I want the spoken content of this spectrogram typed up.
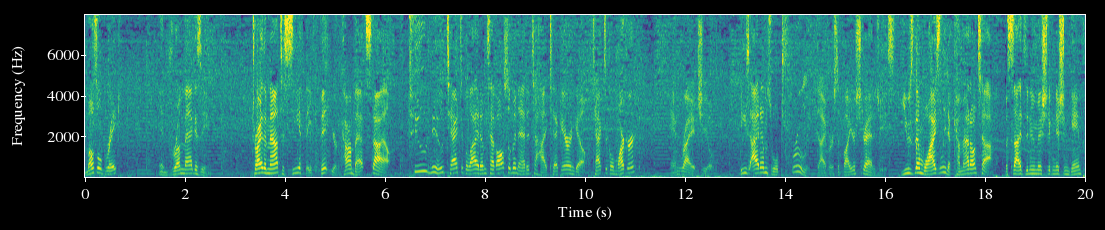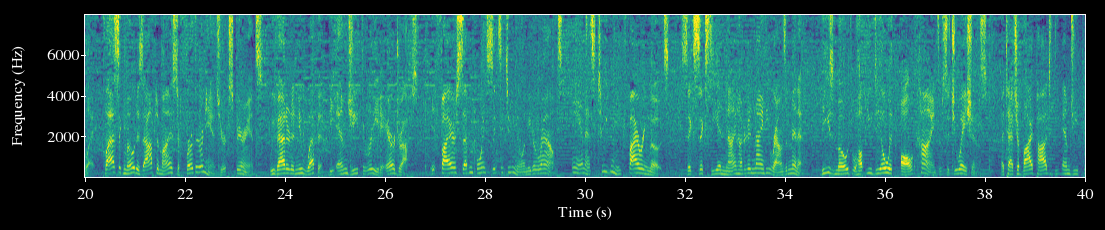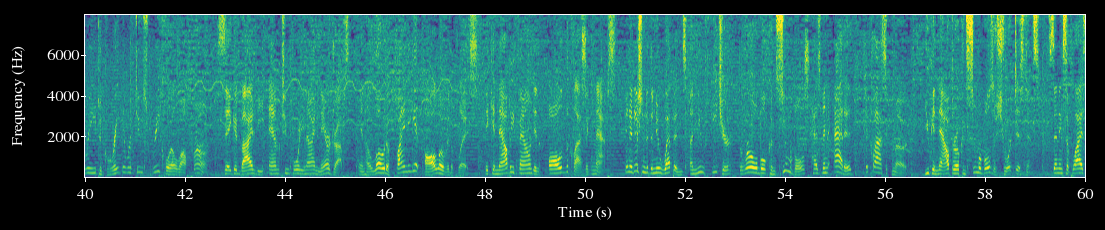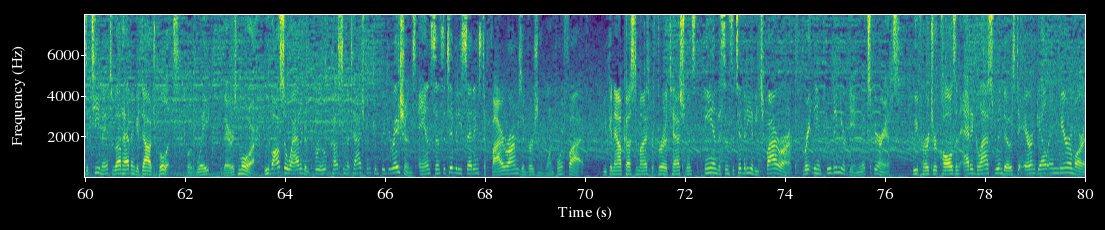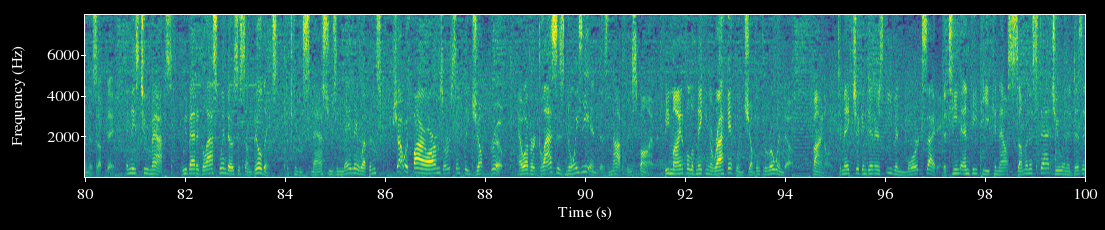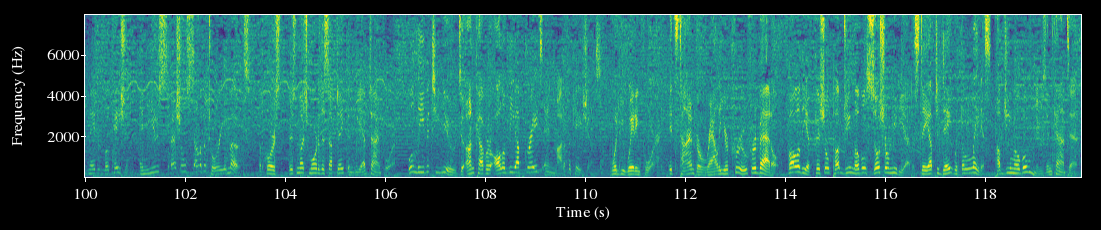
muzzle brake, and drum magazine. Try them out to see if they fit your combat style. Two new tactical items have also been added to High Tech Erangel Tactical Marker and Riot Shield. These items will truly diversify your strategies. Use them wisely to come out on top. Besides the new Mission Ignition gameplay, Classic Mode is optimized to further enhance your experience. We've added a new weapon, the MG3, to airdrops. It fires 7.62mm rounds and has two unique firing modes 660 and 990 rounds a minute. These modes will help you deal with all kinds of situations. Attach a bipod to the MG3 to greatly reduce recoil while prone. Say goodbye to the M249 and airdrops, and hello to finding it all over the place. It can now be found in all of the classic maps. In addition to the new weapons, a new feature, throwable consumables, has been added to classic mode. You can now throw consumables a short distance, sending supplies to teammates without having to dodge bullets. But wait, there's more. We've also added improved custom attachment configurations and sensitivity settings to firearms in version 1.5. You can now customize preferred attachments and the sensitivity of each firearm, greatly improving your gaming experience. We've heard your calls and added glass windows to Erangel and Miramar in this update. In these two maps, we've added glass windows to some buildings, which can be smashed using melee weapons, shot with firearms, or simply jump through. However, glass is noisy and does not respawn. Be mindful of making a racket when jumping through a window. Finally, to make chicken dinners even more exciting, the Team MVP can now summon a statue in a designated location and use special celebratory emotes. Of course, there's much more to this update than we have time for. We'll leave it to you to uncover all of the upgrades and modifications. What are you waiting for? It's time to rally your crew for battle. Follow the official PUBG Mobile social media to stay up to date with the latest PUBG Mobile news and content.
